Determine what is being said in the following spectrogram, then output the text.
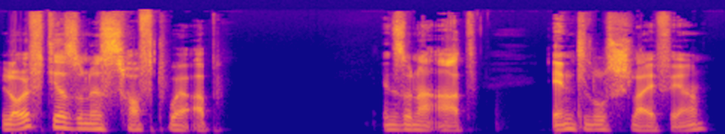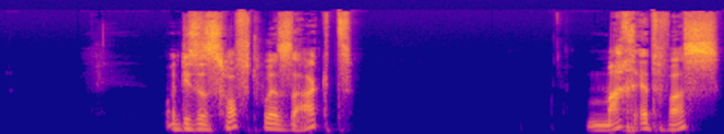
läuft ja so eine Software ab. In so einer Art Endlosschleife, ja. Und diese Software sagt, mach etwas,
